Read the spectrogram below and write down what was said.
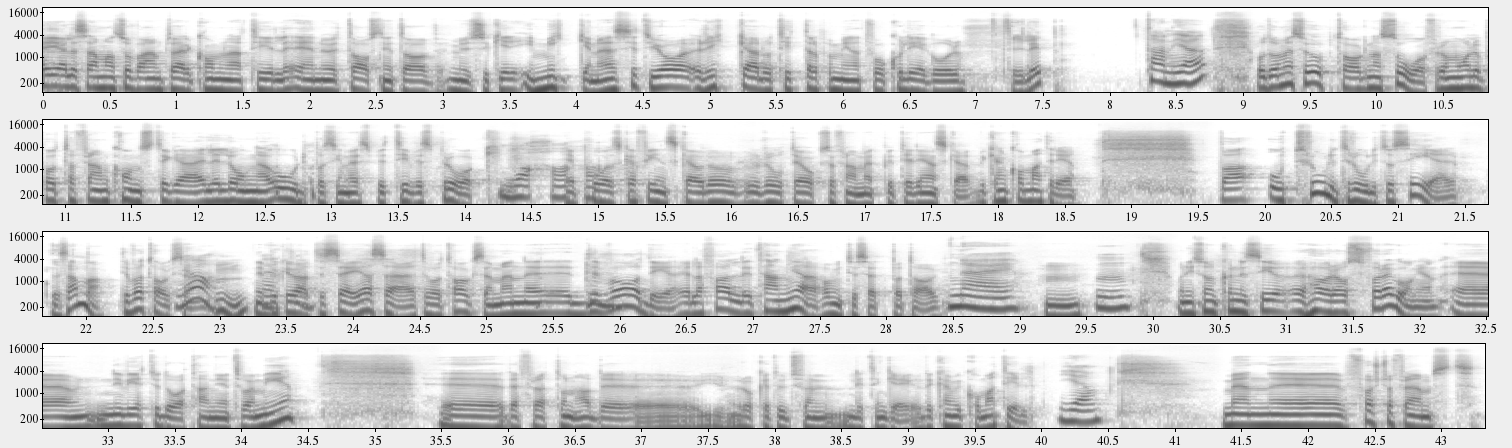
Hej allesammans och varmt välkomna till ännu ett avsnitt av Musiker i micken. Här sitter jag, Rickard, och tittar på mina två kollegor. Filip. Tanja. Och de är så upptagna så, för de håller på att ta fram konstiga eller långa ord på sin respektive språk. Jaha. Polska, finska och då rotar jag också fram ett på italienska. Vi kan komma till det. Vad otroligt roligt att se er. Detsamma. Det var ett tag sedan. Ja, mm. Ni brukar ju alltid säga så här att det var ett tag sedan, men eh, det var det. I alla fall Tanja har vi inte sett på ett tag. Nej. Och ni som kunde se, höra oss förra gången, eh, ni vet ju då att Tanja inte var med. Eh, därför att hon hade eh, råkat ut för en liten grej. Och det kan vi komma till. Ja. Men eh, först och främst,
